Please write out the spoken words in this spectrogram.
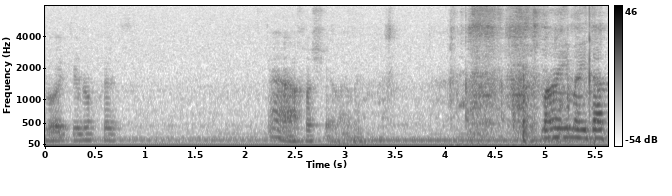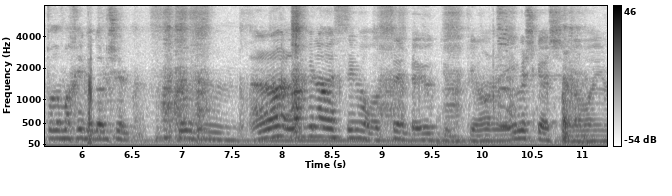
לא הייתי לוחץ. אה, אחלה שאלה. מה אם היית התורם הכי גדול של... אני לא מבין למה סימו רוצה ביוטיוב, כאילו, אם יש כאלה שלא רואים...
